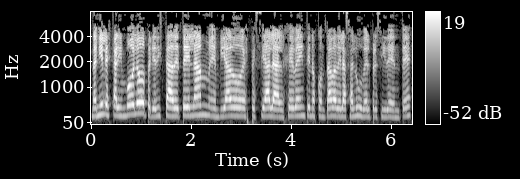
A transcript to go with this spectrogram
Daniel Escarimbolo, periodista de Telam, enviado especial al G20, nos contaba de la salud del presidente,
